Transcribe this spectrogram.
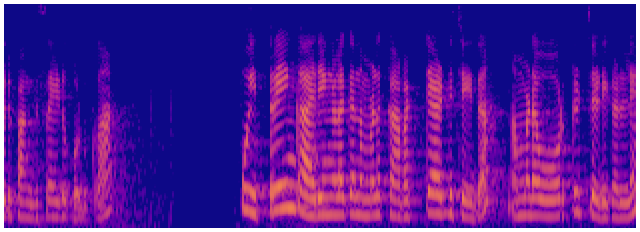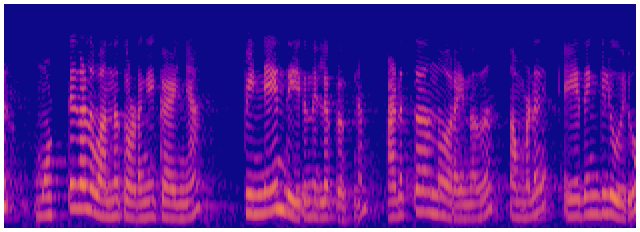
ഒരു ഫംഗിസൈഡ് കൊടുക്കുക. അപ്പോൾ ഇത്രയും കാര്യങ്ങളൊക്കെ നമ്മൾ കറക്റ്റായിട്ട് ചെയ്ത് നമ്മുടെ ഓർക്കിഡ് ചെടികളിൽ മൊട്ടുകൾ വന്ന് തുടങ്ങിക്കഴിഞ്ഞാൽ പിന്നെയും തീരുന്നില്ല പ്രശ്നം. അടുത്തതെന്ന് പറയുന്നത് നമ്മുടെ ഏതെങ്കിലും ഒരു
